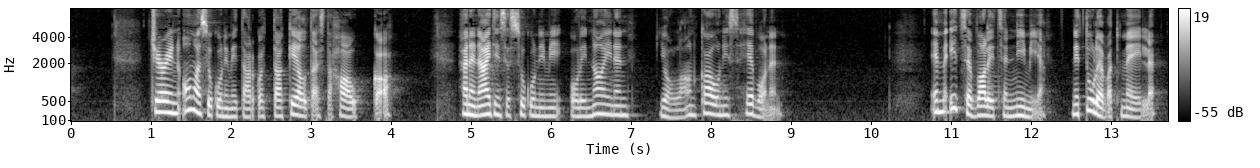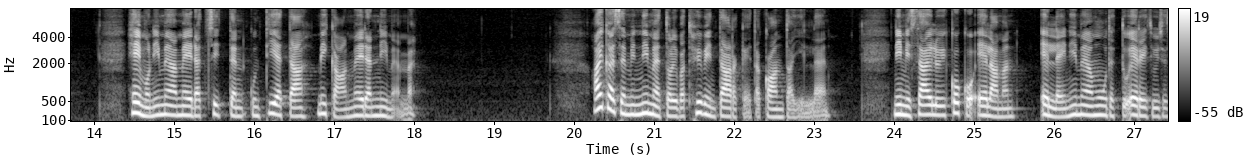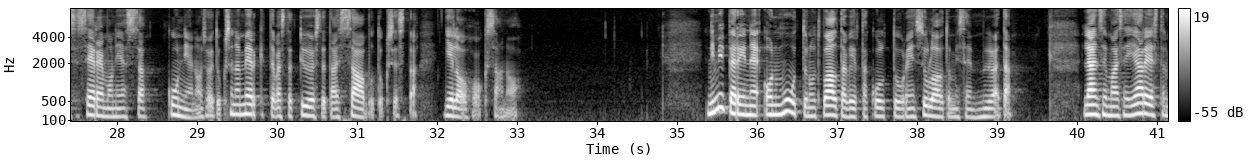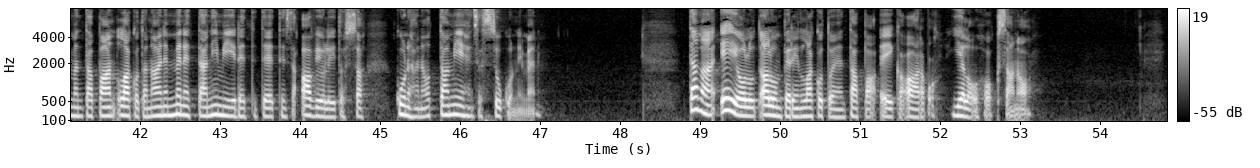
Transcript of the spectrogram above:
Jerin oma sukunimi tarkoittaa keltaista haukkaa – hänen äitinsä sukunimi oli nainen, jolla on kaunis hevonen. Emme itse valitse nimiä, ne tulevat meille. Heimo nimeää meidät sitten, kun tietää, mikä on meidän nimemme. Aikaisemmin nimet olivat hyvin tärkeitä kantajilleen. Nimi säilyi koko elämän, ellei nimeä muutettu erityisessä seremoniassa kunnianosoituksena merkittävästä työstä tai saavutuksesta, Yellowhawk sanoo. Nimiperinne on muuttunut valtavirtakulttuuriin sulautumisen myötä. Länsimaisen järjestelmän tapaan lakotanainen menettää nimiidentiteettinsä avioliitossa, kun hän ottaa miehensä sukunimen. Tämä ei ollut alun perin lakotojen tapa eikä arvo, Yellowhawk sanoo.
